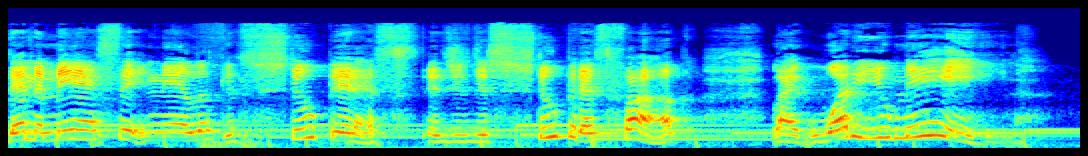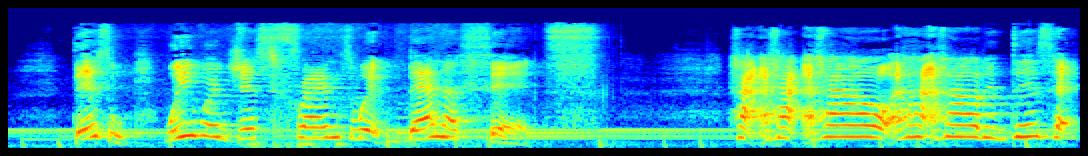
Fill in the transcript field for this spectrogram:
Then the man sitting there looking stupid as just stupid as fuck. Like, what do you mean? This we were just friends with benefits. How, how, how, did this? Ha-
